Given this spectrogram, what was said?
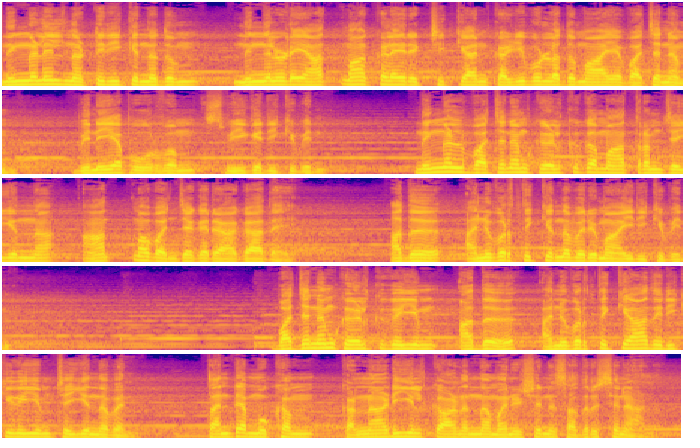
നിങ്ങളിൽ നട്ടിരിക്കുന്നതും നിങ്ങളുടെ ആത്മാക്കളെ രക്ഷിക്കാൻ കഴിവുള്ളതുമായ വചനം വിനയപൂർവം സ്വീകരിക്കുവിൻ. നിങ്ങൾ വചനം കേൾക്കുക മാത്രം ചെയ്യുന്ന ആത്മവഞ്ചകരാകാതെ അത് അനുവർത്തിക്കുന്നവരുമായിരിക്കുവിൻ. വചനം കേൾക്കുകയും അത് അനുവർത്തിക്കാതിരിക്കുകയും ചെയ്യുന്നവൻ തന്റെ മുഖം കണ്ണാടിയിൽ കാണുന്ന മനുഷ്യന് സദൃശനാണ്.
